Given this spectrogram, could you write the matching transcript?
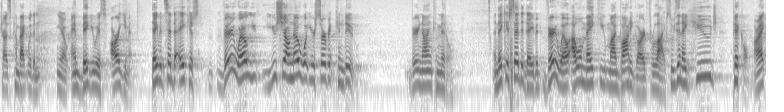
tries to come back with an you know, ambiguous argument. David said to Achish, Very well, you, you shall know what your servant can do. Very non committal. And Achish said to David, Very well, I will make you my bodyguard for life. So he's in a huge pickle, all right?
